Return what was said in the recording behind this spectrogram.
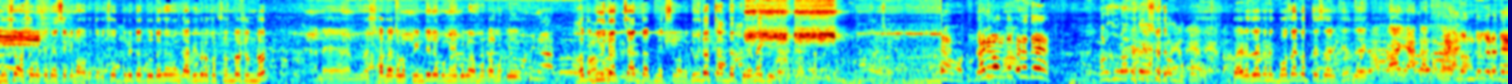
দুশো আশেপাশে বেঁচে কেনা হবে। তবে চোদ্দ লিটার দুধ হবে এবং গাভীগুলো খুব সুন্দর সুন্দর। মানে সাদা কালো প্রিন্টের এবং এগুলো মোটামুটি হয়তো দুই দাঁত চার দাঁত ম্যাক্সিমাম দুই দাঁত চার দাঁত করে নাকি? গাড়ি বন্ধ করে দে। বাইরে থেকে অনেক মজা করতেছে আর কি। বন্ধ করে দে।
